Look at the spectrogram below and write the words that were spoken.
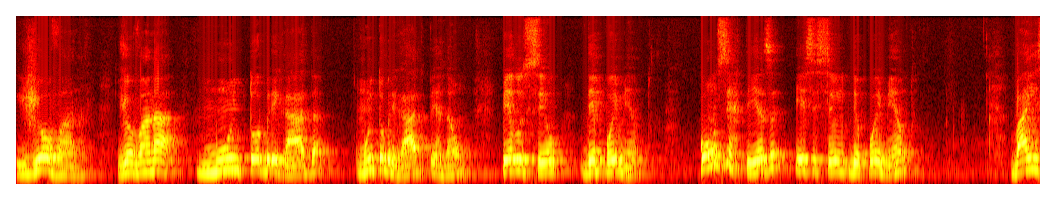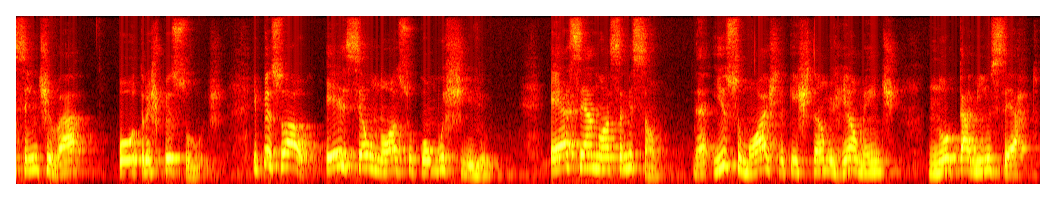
Giovana. Giovana, muito obrigada, muito obrigado, perdão, pelo seu depoimento. Com certeza esse seu depoimento vai incentivar outras pessoas. E pessoal, esse é o nosso combustível. Essa é a nossa missão. Né? Isso mostra que estamos realmente no caminho certo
